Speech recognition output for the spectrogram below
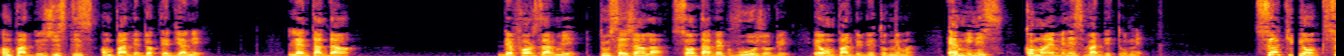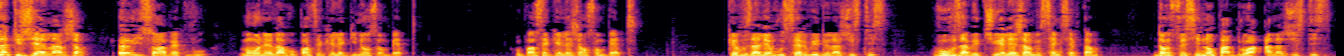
On parle de justice, on parle de docteur Diané. L'intendant des forces armées, tous ces gens-là sont avec vous aujourd'hui. Et on parle de détournement. Un ministre, comment un ministre va détourner? Ceux qui, ceux qui gèrent l'argent, eux, ils sont avec vous. Mais on est là, vous pensez que les Guinéens sont bêtes? Vous pensez que les gens sont bêtes? Que vous allez vous servir de la justice? Vous, vous avez tué les gens le 5 septembre. Donc ceux-ci n'ont pas droit à la justice.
